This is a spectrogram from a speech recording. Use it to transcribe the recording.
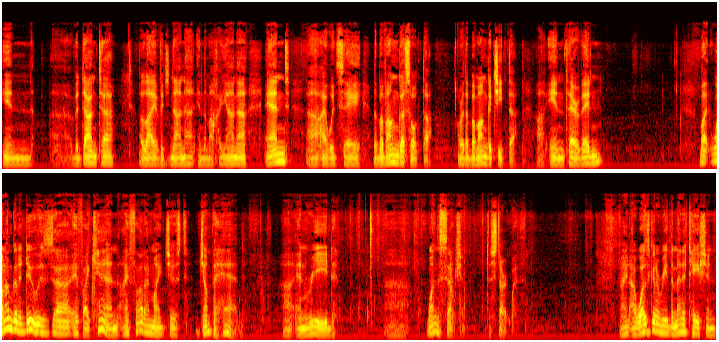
in uh, Vedanta, Alaya Vijnana in the Mahayana, and uh, I would say the Bhavanga Sota or the Bhavanga Chitta uh, in Theravada. But what I'm going to do is, uh, if I can, I thought I might just jump ahead uh, and read uh, one section to start with. Right? I was going to read the meditation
